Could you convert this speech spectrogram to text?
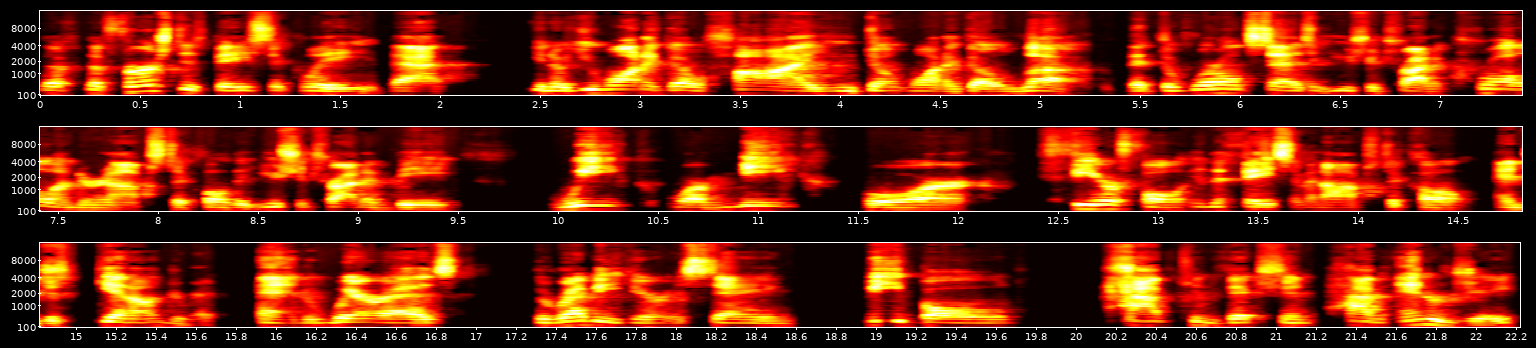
the, the first is basically that you know, you want to go high, you don't want to go low. That the world says that you should try to crawl under an obstacle, that you should try to be weak or meek or fearful in the face of an obstacle and just get under it. And whereas the Rebbe here is saying, be bold, have conviction, have energy,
